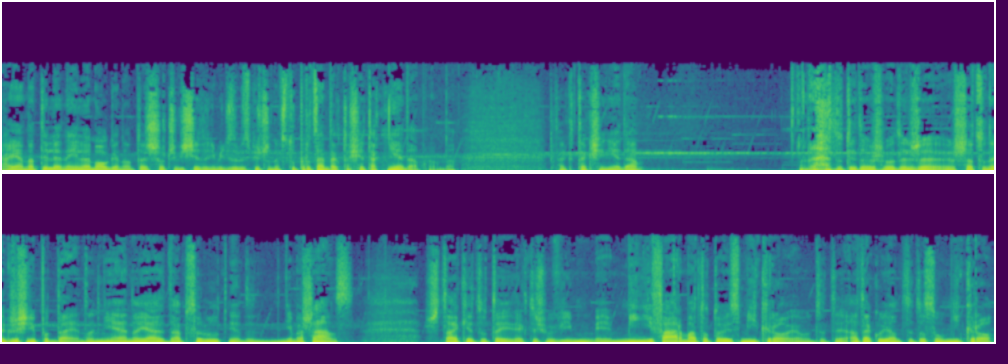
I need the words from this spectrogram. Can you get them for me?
A ja na tyle, na ile mogę, no też oczywiście to nie będzie zabezpieczone w 100%, to się tak nie da, prawda? Tak, tak się nie da. Tutaj to już było też, że szacunek, że się nie poddaje. No nie, no ja absolutnie, nie ma szans. Już takie tutaj, jak ktoś mówi, mini farma to to jest mikro, atakujący to są mikro,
